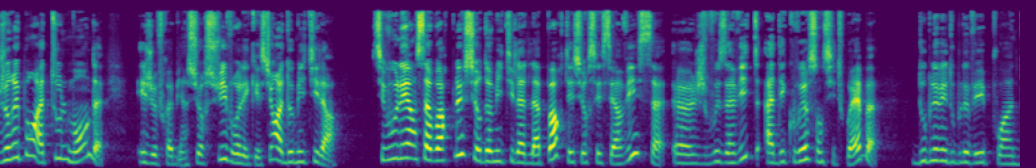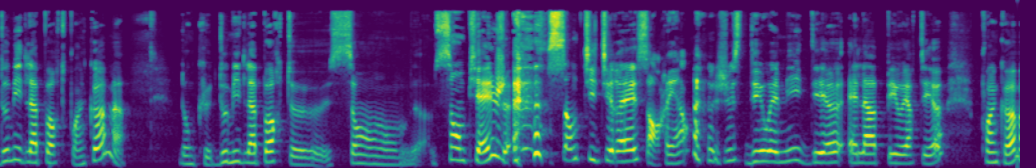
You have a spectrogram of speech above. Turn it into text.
Je réponds à tout le monde et je ferai bien sûr suivre les questions à Domitila. Si vous voulez en savoir plus sur Domitila de la Porte et sur ses services, euh, je vous invite à découvrir son site web www.domidelaporte.com. Donc Domi de la Porte euh, sans, sans piège, sans petit tiret, sans rien, juste d o m i d e l a p o r t e.com.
